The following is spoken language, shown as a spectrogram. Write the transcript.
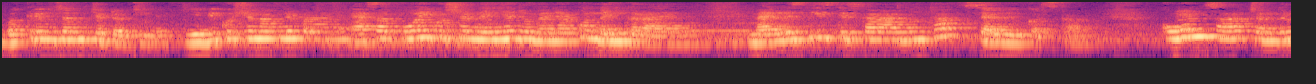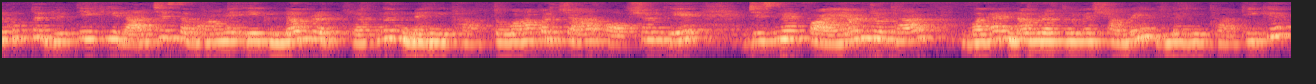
बकरीम चंद चटर्जी ने। ये भी क्वेश्चन आपने पढ़ा है। ऐसा कोई क्वेश्चन नहीं है जो मैंने आपको नहीं कराया है। मैग्नेस्टीज किसका राजदूत था? सेल्यूकस का। कौन सा चंद्रगुप्त द्वितीय की राज्यसभा में एक नव रत्न नहीं था? तो वहाँ पर चार ऑप्शन थे, जिसमें फायान जो था, वह नवरत्न में शामिल नहीं था। ठीक है?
